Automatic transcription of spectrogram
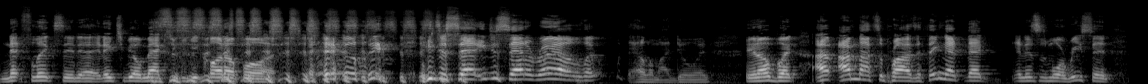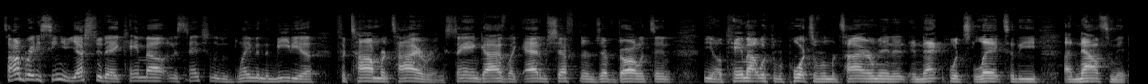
Netflix and, uh, and HBO Max you can get caught up on. he just sat. He just sat around. Was like, what the hell am I doing? You know. But I, I'm not surprised. The thing that that and this is more recent. Tom Brady Sr. yesterday came out and essentially was blaming the media for Tom retiring, saying guys like Adam Schefter and Jeff Darlington, you know, came out with the reports of him retirement, and, and that's what's led to the announcement.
